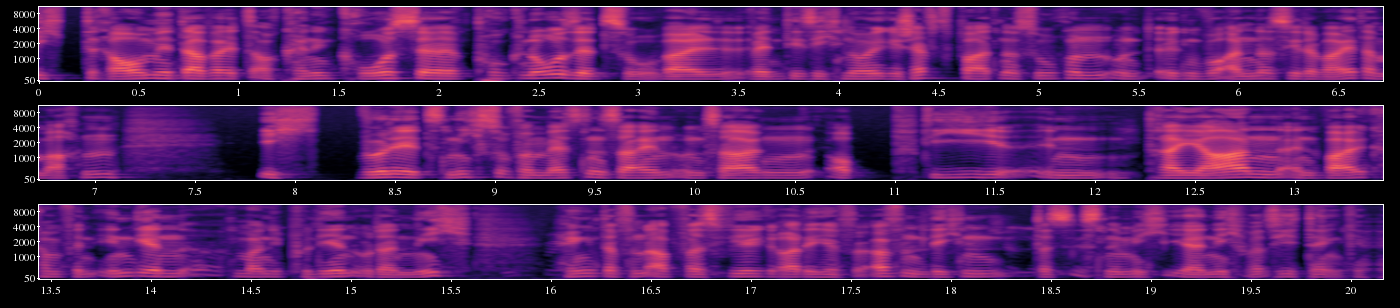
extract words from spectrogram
Ich traue mir dabei jetzt auch keine große Prognose zu, weil wenn die sich neue Geschäftspartner suchen und irgendwo anders wieder weitermachen, ich würde jetzt nicht so vermessen sein und sagen, ob die in drei Jahren einen Wahlkampf in Indien manipulieren oder nicht, hängt davon ab, was wir gerade hier veröffentlichen. Das ist nämlich eher nicht, was ich denke.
